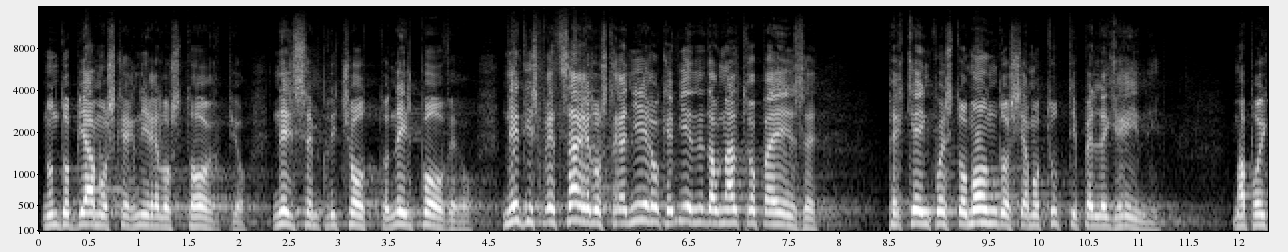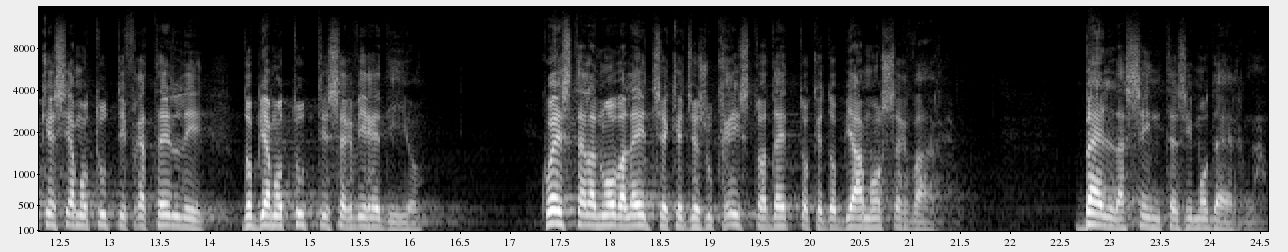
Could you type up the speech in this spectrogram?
Non dobbiamo schernire lo storpio, né il sempliciotto, né il povero, né disprezzare lo straniero che viene da un altro paese, perché in questo mondo siamo tutti pellegrini, ma poiché siamo tutti fratelli, dobbiamo tutti servire Dio. Questa è la nuova legge che Gesù Cristo ha detto che dobbiamo osservare. Bella sintesi moderna.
